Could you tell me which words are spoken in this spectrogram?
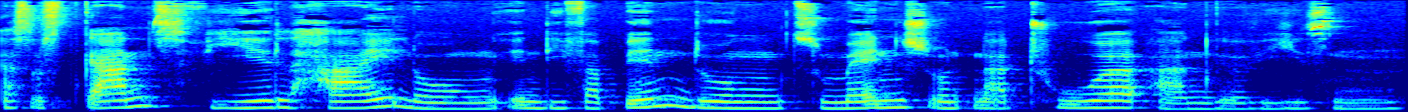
Es ist ganz viel Heilung in die Verbindung zu Mensch und Natur angewiesen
